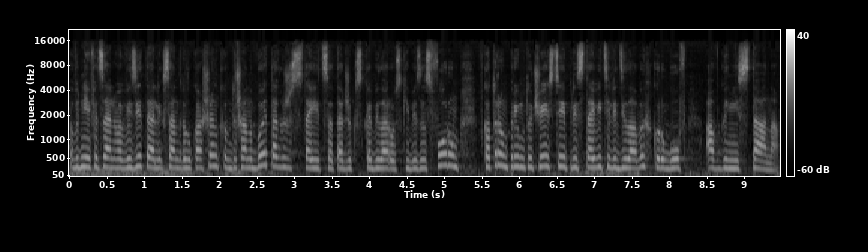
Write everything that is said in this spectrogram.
В дни официального визита Александра Лукашенко в Душанбе также состоится таджикско-белорусский бизнес-форум, в котором примут участие представители деловых кругов Афганистана.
